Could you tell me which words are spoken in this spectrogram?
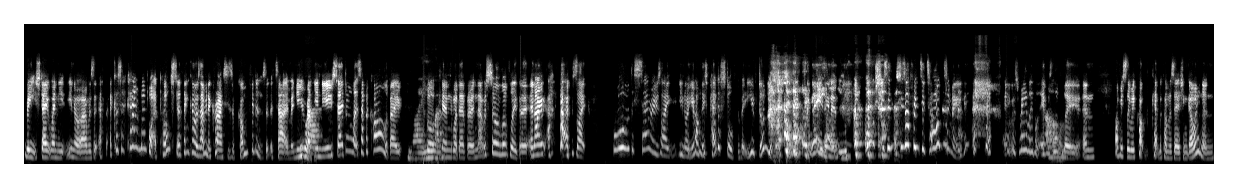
reached out when you you know i was because i can't remember what i posted. I think i was having a crisis of confidence at the time and you You and you said oh let's have a call about Yeah, the book and whatever and that was so lovely that and i i was like oh this sarah is like you know you're on this pedestal for me you've done your best it's amazing and oh, she's she's offering to talk to me it was really it was Oh. lovely and obviously we kept kept the conversation going and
